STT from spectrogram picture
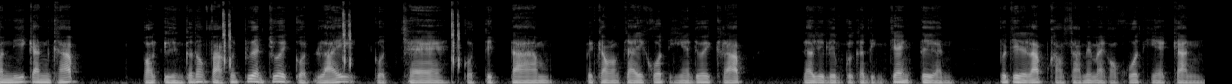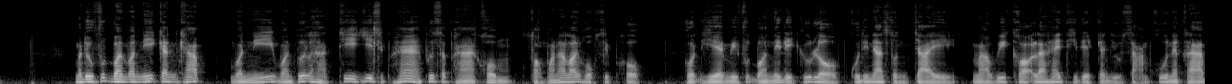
วันนี้กันครับก่อนอื่นก็ต้องฝากเพื่อนๆช่วยกดไลค์กดแชร์ กดติดตาม เป็นกำลังใจให้โค้ชเฮียด้วยครับ แล้วอย่าลืมกดกระดิ่งแจ้งเตือน เพื่อจะได้รับข่าวสารใหม่ๆของโค้ชเฮียกัน มาดูฟุตบอลวันนี้กันครับ วันนี้วันพฤหัสที่ 25 พฤษภาคม 2566 โค้ชเฮียมีฟุตบอลในลีกยุโรปคู่ที่น่าสนใจ มาวิเคราะห์และให้ทีเด็ดกันอยู่ 3 คู่นะครับ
